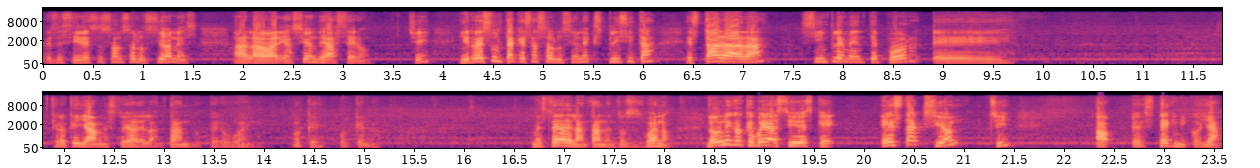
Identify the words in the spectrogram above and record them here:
Es decir, esas son soluciones a la variación de A0. ¿sí? Y resulta que esa solución explícita está dada simplemente por... Eh, creo que ya me estoy adelantando, pero bueno, ok, ¿por qué no? Me estoy adelantando, entonces, bueno, lo único que voy a decir es que esta acción, ¿sí? Ah, es técnico ya.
